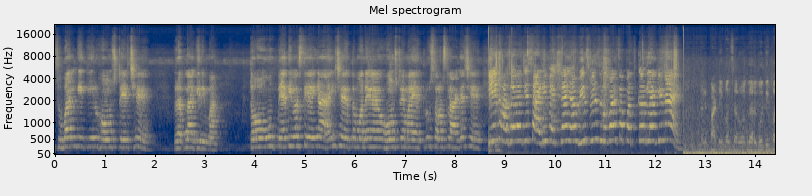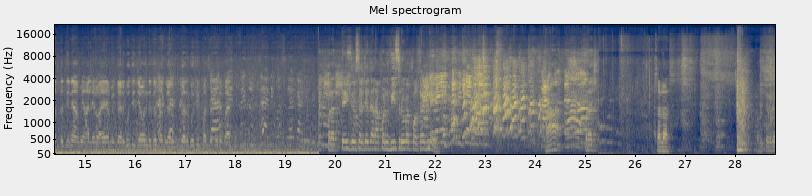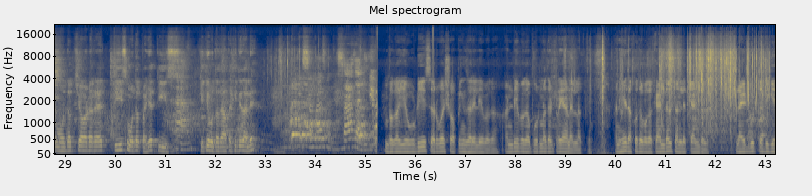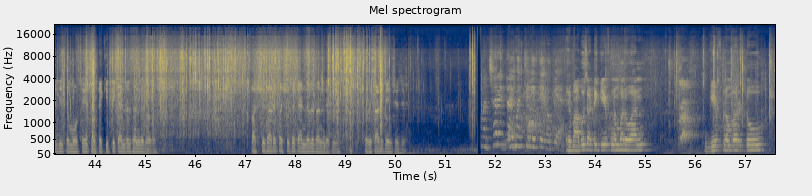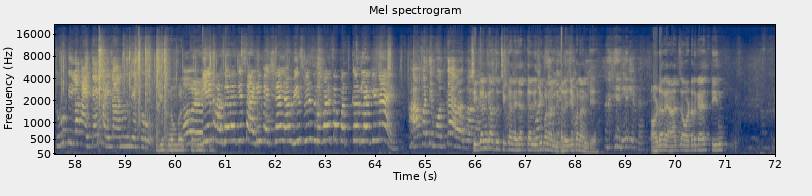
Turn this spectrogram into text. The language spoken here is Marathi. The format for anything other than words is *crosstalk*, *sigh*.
સુબાનગી ગીર હોમ સ્ટે છે રત્નાગીરીમાં તો હું બે દિવસથી અહીંયા આવી છે તો મને હોમ સ્ટેમાં એટલું સરસ લાગે છે तीन हजाराची साडीपेक्षा या वीस वीस रुपयाचा पत्करला की नाही आणि पाठी पण सर्व घरगुती पद्धतीने आम्ही आलेलो आहे आम्ही घरगुती जेवण देतो तर घर घरगुती पद्धतीने बाहेर मी तुटलं आणि बसलं गाडीवर. प्रत्येक दिवसाचे जर आपण वीस रुपये पकडले हा प्रत चला आमच्याकडे मोदकची ऑर्डर आहे. तीस मोदक पाहिजे तीस. किती होतात आता? किती झाले? बघा एवढी सर्व शॉपिंग झालेली आहे बघा. अंडे बघा पूर्ण तर ट्रे आणायला लागते. आणि हे दाखवतो बघा कॅन्डल्स आणलेत कॅन्डल्स लाइट बीट कधी गेली तर मोठे छोटे किती कॅन्डल्स आणलेत बघा. पाचशे साडेपाचशे तर कॅन्डलच आणलेत मी. सॉरी साडेतीनशेचे हे बाबूसाठी gift number one gift number two खायला आणून देतो. गिफ्ट नंबर थ्री तीन हजाराची साडीपेक्षा या वीस वीस रुपयाचा पत्करला की नाही? हा पण ते मोदका चिकन का तू चिकन ह्याच्यात कलेजी पण आणली कलेजी पण आणली. *laughs* ऑर्डर आहे आज ऑर्डर काय? तीन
